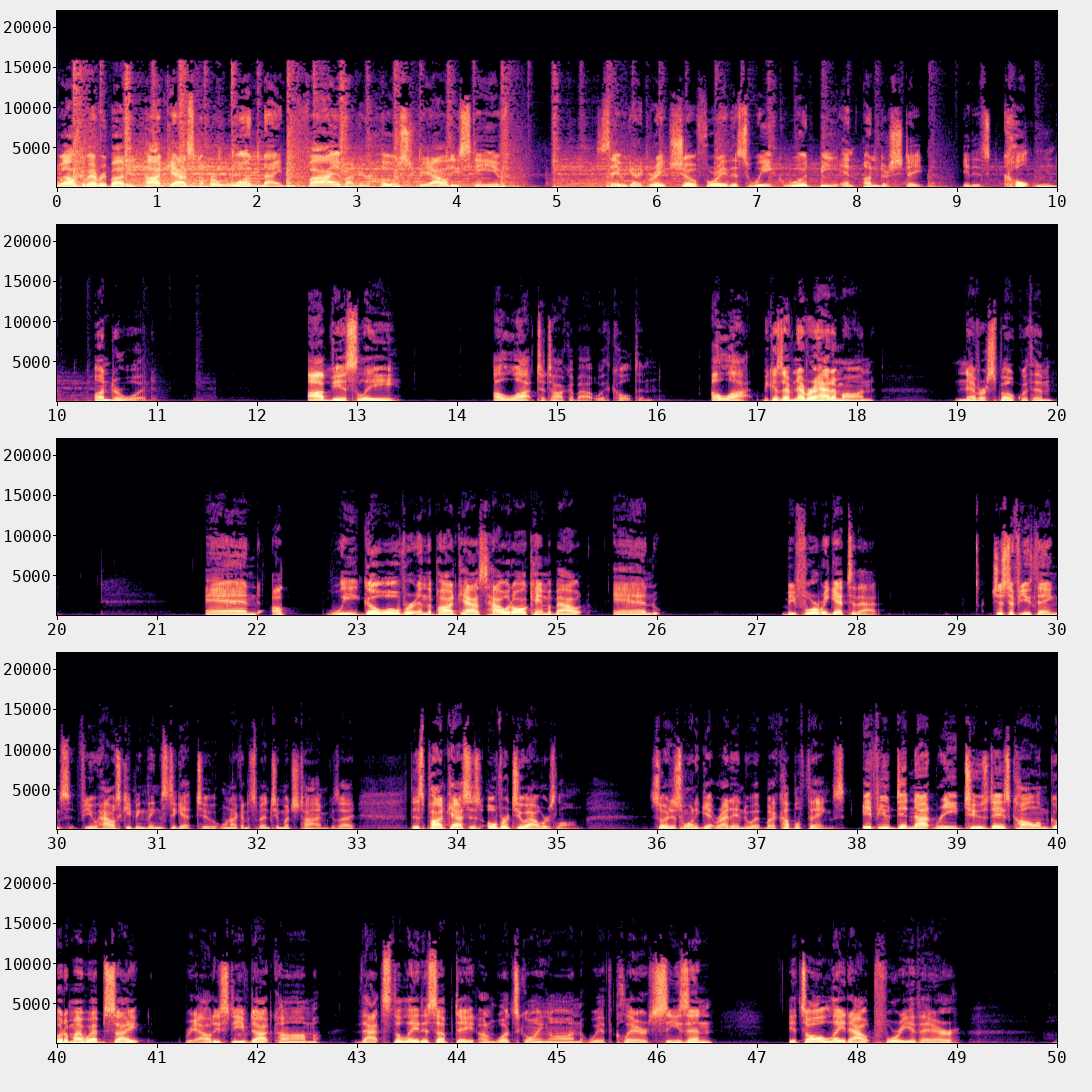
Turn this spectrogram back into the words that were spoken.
Welcome, everybody. Podcast number 195. I'm your host, Reality Steve. To say we got a great show for you this week would be an understatement. It is Colton Underwood. Obviously, a lot to talk about with Colton. A lot. Because I've never had him on, never spoke with him. And I'll we go over in the podcast how it all came about and before we get to that, just a few things, a few housekeeping things to get to. We're not going to spend too much time because I this podcast is over 2 hours long. So I just want to get right into it, but a couple things. If you did not read Tuesday's column, go to my website realitysteve.com. That's the latest update on what's going on with Claire's season. It's all laid out for you there.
